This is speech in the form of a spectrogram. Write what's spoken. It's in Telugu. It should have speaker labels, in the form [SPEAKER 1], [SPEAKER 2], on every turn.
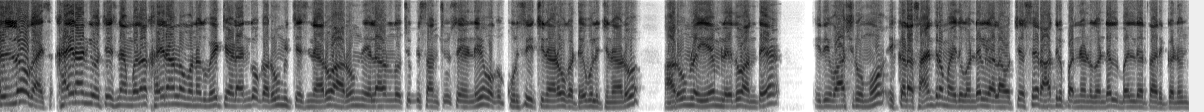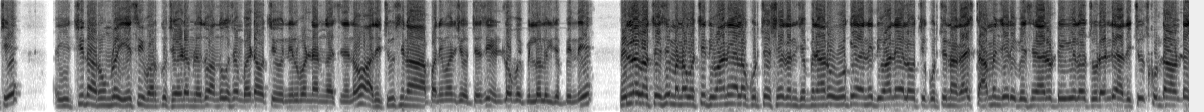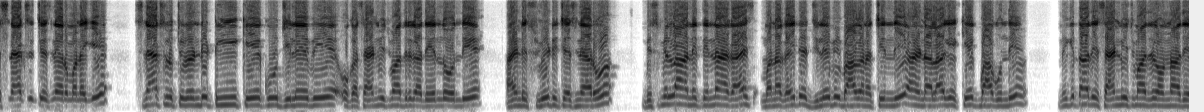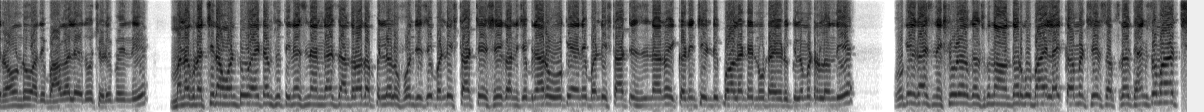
[SPEAKER 1] హలో గాయస్ ఖైరాన్కి వచ్చేసినాం కదా. ఖైరాన్లో మనకు వెయిట్ చేయడానికి ఒక రూమ్ ఇచ్చేసినారు. ఆ రూమ్ ఎలా ఉందో చూపిస్తాను. చూసేయండి. ఒక కుర్సీ ఇచ్చినాడు ఒక టేబుల్ ఇచ్చినాడు. ఆ రూమ్లో ఏం లేదు అంతే ఇది వాష్రూమ్ ఇక్కడ సాయంత్రం ఐదు గంటలకు అలా వచ్చేస్తే రాత్రి పన్నెండు గంటలు బయలుదేరతారు ఇక్కడ నుంచి. ఇచ్చిన రూమ్లో ఏసీ వర్క్ చేయడం లేదు. అందుకోసం బయట వచ్చి నిలబడ్డాను కాసి నేను. అది చూసిన పని మనిషి వచ్చేసి ఇంట్లో పోయి పిల్లలకి చెప్పింది. పిల్లలు వచ్చేసి మనం వచ్చి దివానియాలో కూర్చోసేది అని చెప్పినారు. ఓకే అని దివానియాలో వచ్చి కూర్చున్నా గాయస్. టామ్ అండ్ జెర్రీ వేసినారు టీవీలో చూడండి. అది చూసుకుంటా ఉంటే స్నాక్స్ ఇచ్చేసినారు మనకి. స్నాక్స్లో చూడండి. టీ కేకు జిలేబీ ఒక శాండ్విచ్ మాదిరిగా అది ఏందో ఉంది. And sweet ఇచ్చేసినారు. బిస్మిల్లా అని తిన్నా గాయస్. మనకైతే జిలేబీ బాగా నచ్చింది. అండ్ అలాగే కేక్ బాగుంది. మిగతాది శాండ్విచ్ మాదిరిగా ఉన్నది రౌండ్ అది బాగాలేదు చెడిపోయింది. మనకు నచ్చిన వన్ టూ ఐటమ్స్ తినేసినాను గాయస్ దాని తర్వాత పిల్లలు ఫోన్ చేసి బండి స్టార్ట్ చేసి అని చెప్పినారు. ఓకే అని బండి స్టార్ట్ చేసినాను ఇక్కడ నుంచి ఇంటికి పోవాలంటే నూట ఏడు కిలోమీటర్లు ఉంది. ఓకే గాయస్ నెక్స్ట్ వీడియో కలుసుకుందాం. అంతవరకు bye like comment share subscribe thanks so much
